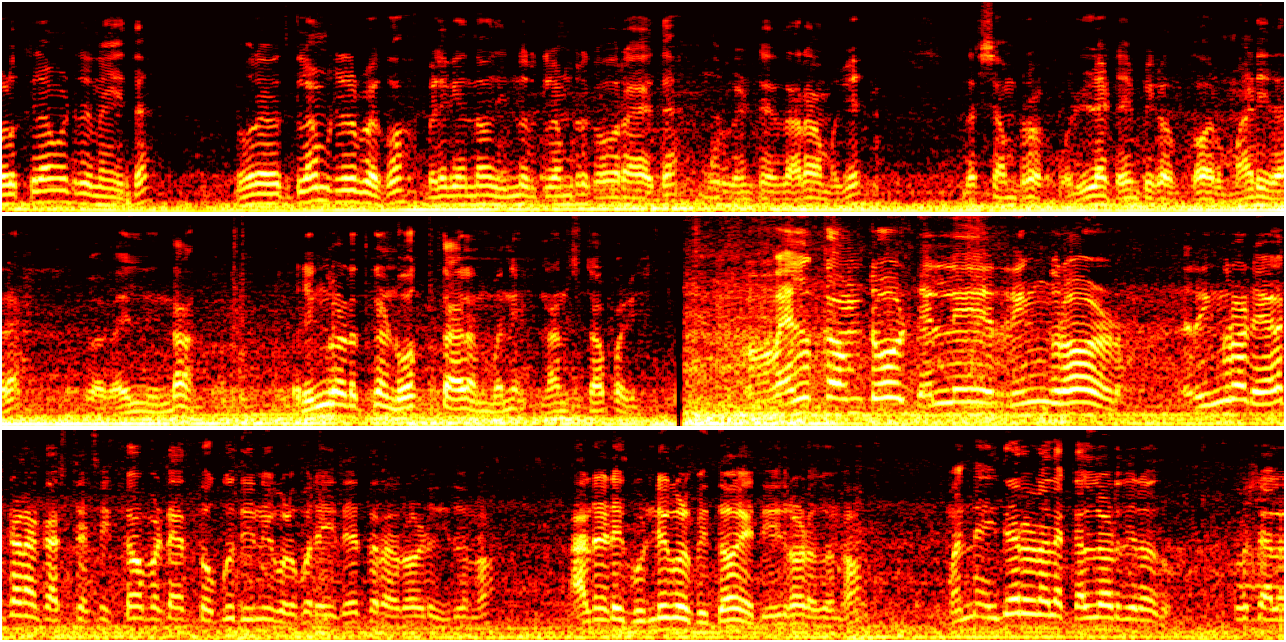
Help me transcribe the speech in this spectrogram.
ಏಳು ಕಿಲೋಮೀಟ್ರ್ ಏನೋ ಐತೆ ನೂರೈವತ್ತು ಕಿಲೋಮೀಟ್ರ್ ಇರಬೇಕು. ಬೆಳಗ್ಗೆಯಿಂದ ಒಂದು ಇನ್ನೂರು ಕಿಲೋಮೀಟ್ರ್ ಕವರ್ ಆಗುತ್ತೆ ಮೂರು ಗಂಟೆ ಆರಾಮಾಗಿ ದರ್ಶನ್ ಬ್ರೋ ಒಳ್ಳೆ ಟೈಮ್ ಪಿಕಪ್ ಕವರ್ ಮಾಡಿದ್ದಾರೆ. ಇವಾಗ ಇಲ್ಲಿಂದ ರಿಂಗ್ ರೋಡ್ ಹತ್ಕೊಂಡು ಹೋಗ್ತಾ ಇರೋನು ಬನ್ನಿ. ನಾನು ಸ್ಟಾಪ್ ಆಗಿ. Welcome to Delhi ring road ring road ಹೇಳ್ಕೊಳಕ್ ಅಷ್ಟೇ, ಸಿಕ್ಕಾಪಟ್ಟೆ ತೊಗು ದಿನಿಗಳು ಬರೀ ಇದೇ ಥರ ರೋಡ್ ಇದೂ ಆಲ್ರೆಡಿ ಗುಂಡಿಗಳು ಬಿದ್ದೋಗೈತಿ ಇದ್ರೊಳಗೂ ಮೊನ್ನೆ ಇದೇ ರೋಡಲ್ಲೇ ಕಲ್ಲು ಹೊಡೆದಿರೋದು. ಕುಶಾಲ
